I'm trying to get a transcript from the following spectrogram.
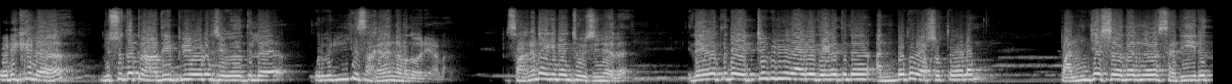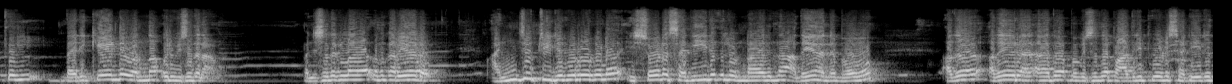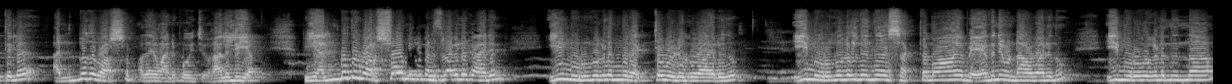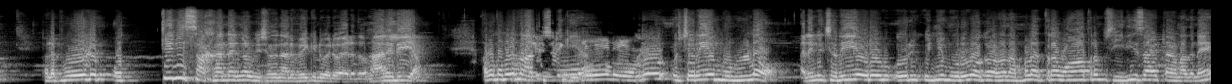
ഒരിക്കൽ വിശുദ്ധ പ്രാദീപ്യയുടെ ജീവിതത്തിൽ ഒരു വലിയ സഹനം കടന്നവരെയാണ് സഹനം എങ്ങനെയാന്ന് ചോദിച്ചു കഴിഞ്ഞാൽ ഇദ്ദേഹത്തിന്റെ ഏറ്റവും വലിയ കാര്യം ഇദ്ദേഹത്തിന് അൻപത് വർഷത്തോളം പഞ്ചശതങ്ങൾ ശരീരത്തിൽ ധരിക്കേണ്ടി വന്ന ഒരു വിശുദ്ധനാണ്. പഞ്ചശതങ്ങൾ നമുക്കറിയാലോ അഞ്ച് തിരുമുറുകൾ ഈശോയുടെ ശരീരത്തിൽ ഉണ്ടായിരുന്ന അതേ അനുഭവം അത് അതേ ഒരു അത് വിശുദ്ധ പാതിരിപ്പിയുടെ ശരീരത്തിൽ അൻപത് വർഷം അദ്ദേഹം അനുഭവിച്ചു. ഹലലിയ ഈ അൻപത് വർഷവും നിങ്ങൾ മനസ്സിലാക്കേണ്ട കാര്യം ഈ മുറിവുകളിൽ നിന്ന് രക്തം ഒഴുകുമായിരുന്നു. ഈ മുറിവുകളിൽ നിന്ന് ശക്തമായ വേദന ഉണ്ടാകുമായിരുന്നു. ഈ മുറിവുകളിൽ നിന്ന് പലപ്പോഴും ഒത്തിരി സഹനങ്ങൾ വിശുദ്ധൻ അനുഭവിക്കേണ്ടി വരുമായിരുന്നു. ഹാലലിയ അപ്പൊ നമ്മൾ ആലോചിക്കുക ഒരു ചെറിയ മുള്ളോ അല്ലെങ്കിൽ ചെറിയ ഒരു ഒരു കുഞ്ഞു മുറിവോ ഒക്കെ നമ്മൾ എത്രമാത്രം സീരിയസ് ആയിട്ടാണ് അതിനെ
